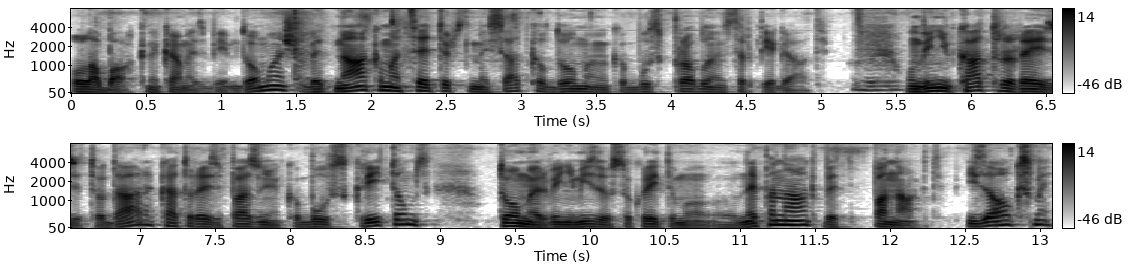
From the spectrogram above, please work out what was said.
labāk nekā mēs bijām domājuši. Bet nākamā ceturksnī mēs atkal domājam, ka būs problēmas ar piegādi. Mm. Un viņi katru reizi to dara, katru reizi paziņo, ka būs kritums. Tomēr viņam izdodas to kritumu nepanākt, bet panākt izaugsmi.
